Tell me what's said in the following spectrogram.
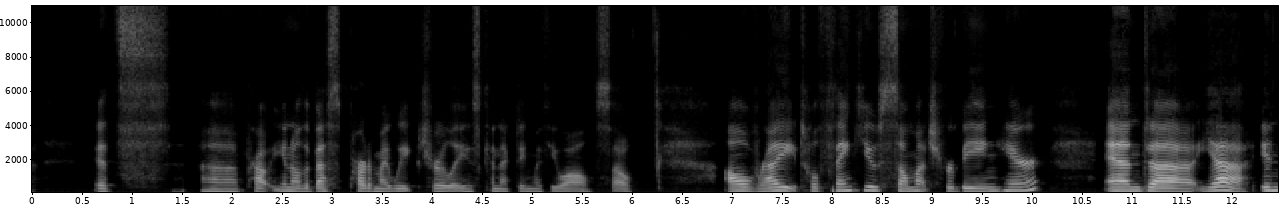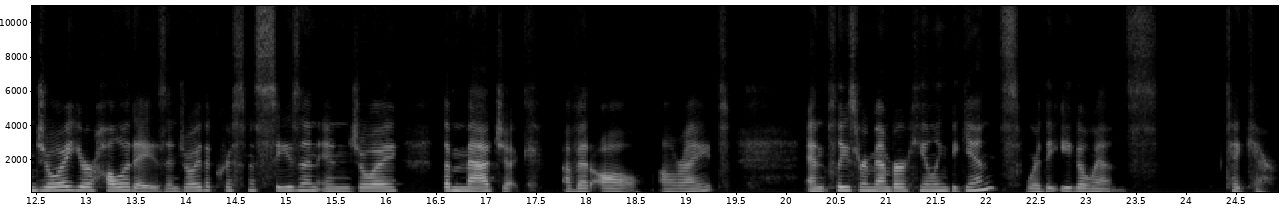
it's uh, pro- you know the best part of my week truly is connecting with you all. So all right, well thank you so much for being here. And uh, yeah, enjoy your holidays, enjoy the Christmas season, enjoy the magic of it all. All right. And please remember healing begins where the ego ends. Take care.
